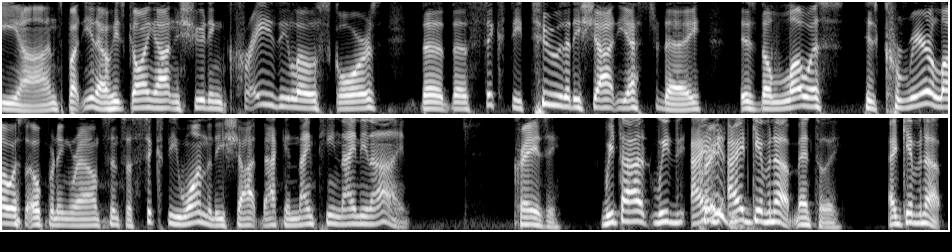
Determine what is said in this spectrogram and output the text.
eons, but you know he's going out and shooting crazy low scores. The the 62 that he shot yesterday is the lowest his career lowest opening round since a 61 that he shot back in 1999. Crazy. We thought we I I had given up mentally. I'd given up.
